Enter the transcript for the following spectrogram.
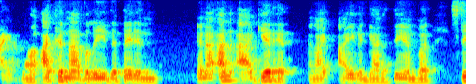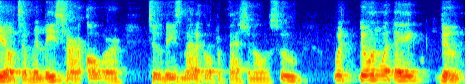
Right. uh, I could not believe that they didn't. And I, I, I get it, and I, I even got it then, but still to release her over to these medical professionals who were doing what they do,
